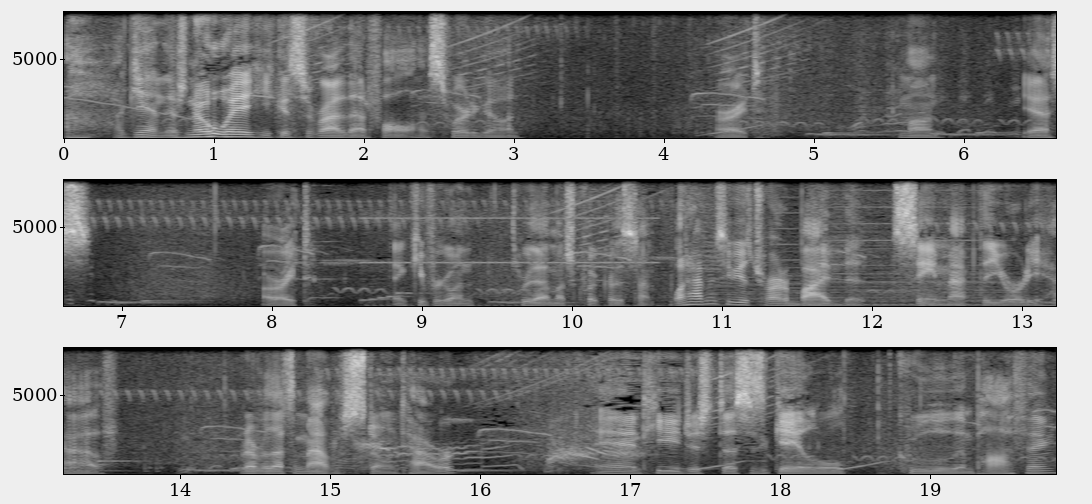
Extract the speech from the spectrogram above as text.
Oh, again, there's no way he could survive that fall. I swear to God. Alright. Come on. Yes. Alright. Thank you for going through that much quicker this time. What happens if you try to buy the same map that you already have? Whatever, that's a map of Stone Tower. And he just does his gay little Kooloo Limpah thing.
